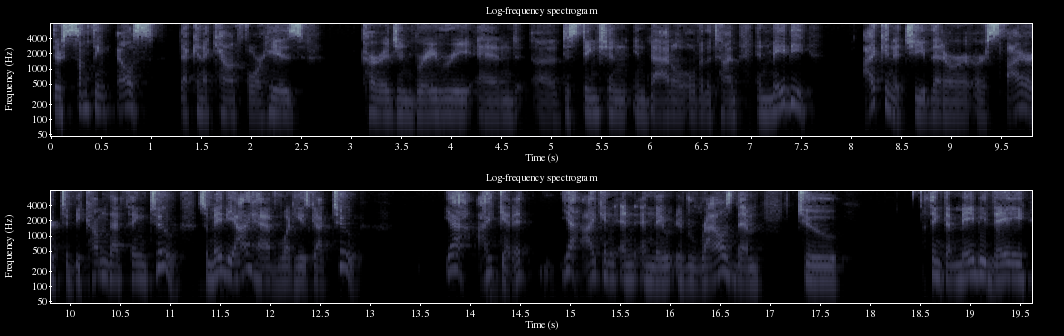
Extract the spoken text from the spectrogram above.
there's something else that can account for his courage and bravery and uh, distinction in battle over the time. And maybe I can achieve that or, or aspire to become that thing too. So maybe I have what he's got too. Yeah, I get it. Yeah, I can. And, and they it rouse them to think that maybe they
